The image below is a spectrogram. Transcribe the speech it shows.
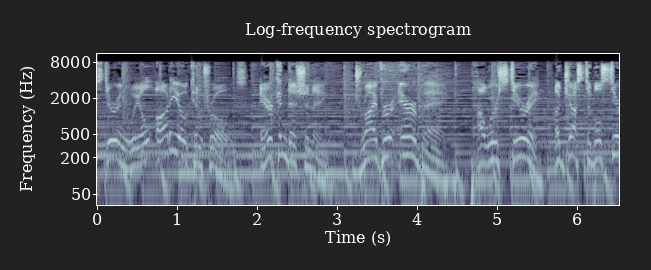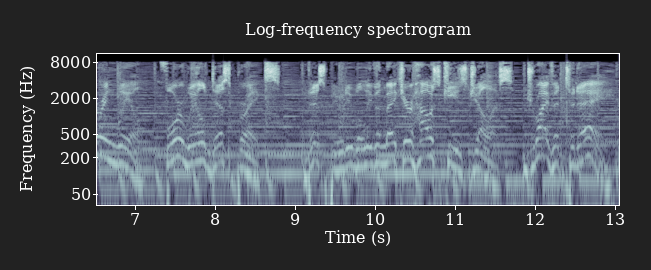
steering wheel audio controls, air conditioning, driver airbag, power steering, adjustable steering wheel, four wheel disc brakes. This beauty will even make your house keys jealous. Drive it today.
